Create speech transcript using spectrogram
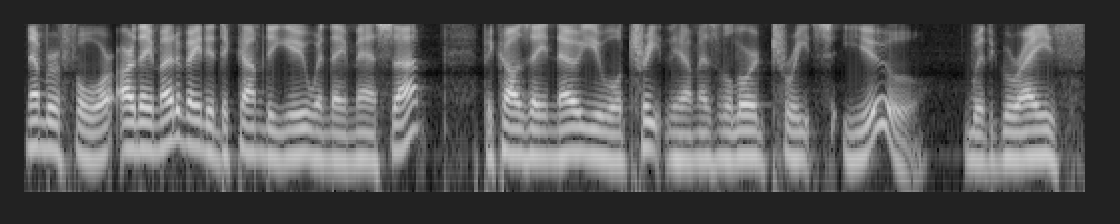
Number four, are they motivated to come to you when they mess up? Because they know you will treat them as the Lord treats you with grace.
